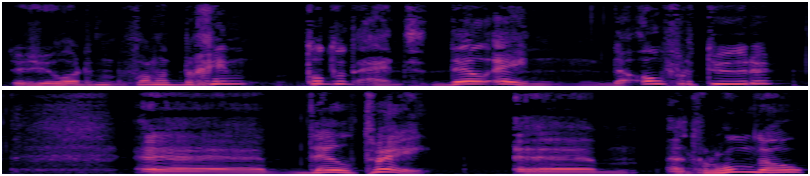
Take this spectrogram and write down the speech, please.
Dus u hoort hem van het begin tot het eind. Deel 1, de overture. Uh, deel 2, uh, het rondo.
